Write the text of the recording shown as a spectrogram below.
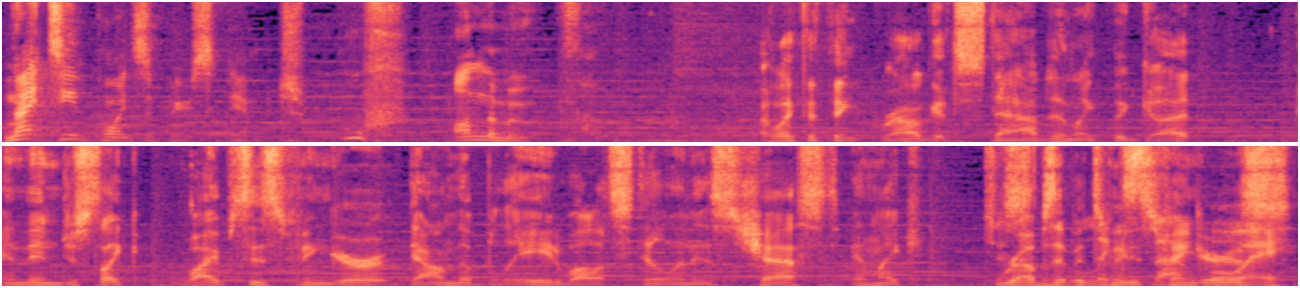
19 points of piercing damage. Oof. On the move. I like to think Grau gets stabbed in like the gut, and then just like wipes his finger down the blade while it's still in his chest, and like Just rubs it between his fingers. boy.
